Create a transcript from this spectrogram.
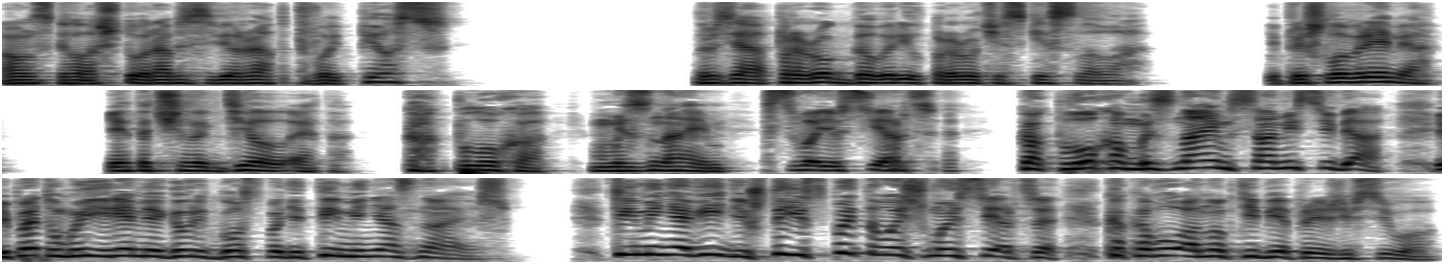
А он сказал, а что, раб звераб твой пес? Друзья, пророк говорил пророческие слова. И пришло время, и этот человек делал это. Как плохо мы знаем свое сердце. Как плохо мы знаем сами себя. И поэтому Иеремия говорит, Господи, Ты меня знаешь. Ты меня видишь, Ты испытываешь мое сердце. Каково оно к Тебе прежде всего?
